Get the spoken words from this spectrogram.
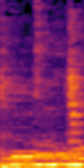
Oh.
